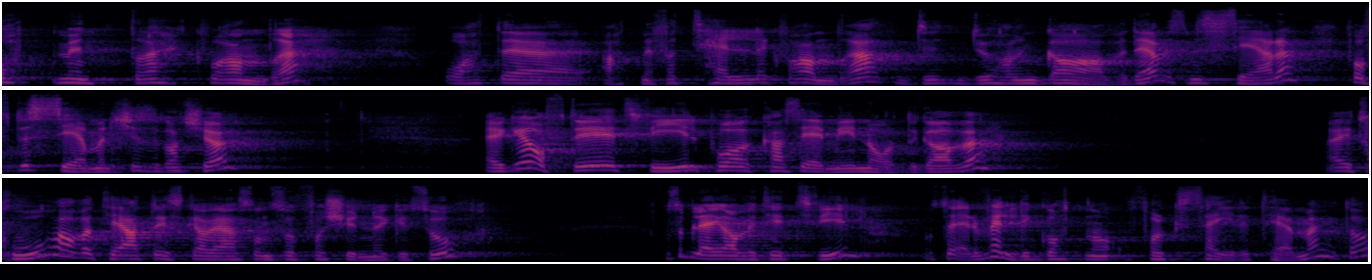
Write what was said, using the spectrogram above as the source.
oppmuntrer hverandre og at, eh, at, vi forteller hverandre at du, du, har en gave der. hvis vi ser det. For ofte ser vi det ikke så godt sjøl. Jeg er ofte i tvil på hva som er min nådegave. Jeg tror av og til at jeg skal være sånn som forkynner Guds ord. Og så blir jeg av og til i tvil. Og så er det veldig godt når folk sier det til meg. Da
